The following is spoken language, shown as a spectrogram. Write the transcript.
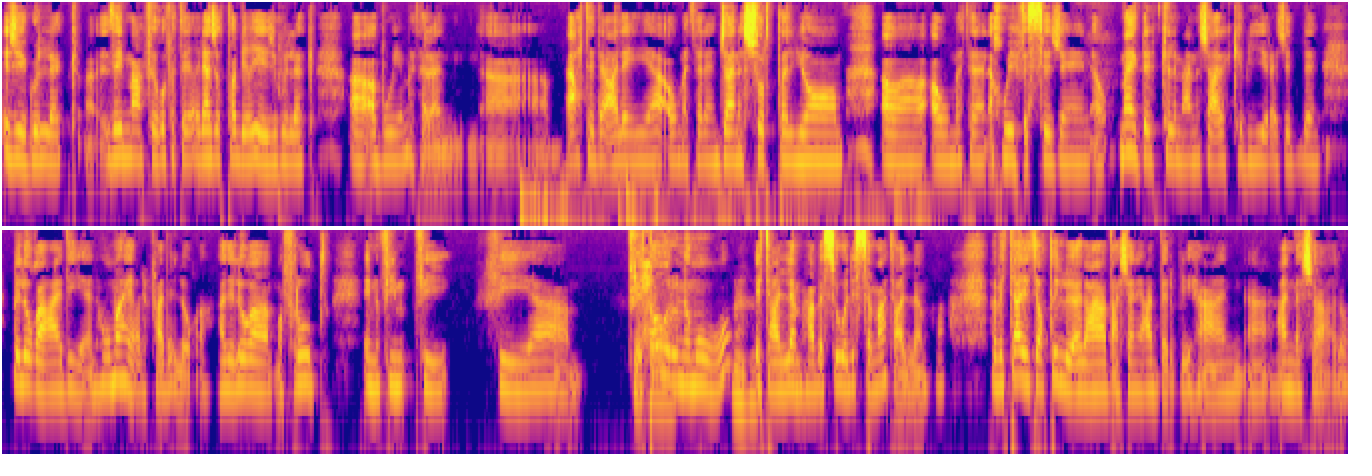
يجي يقول لك زي ما في غرفة العلاج الطبيعية يجي يقول لك آه، أبوي مثلا آه، اعتدى علي أو مثلا جانا الشرطة اليوم أو, آه، مثلا أخوي في السجن أو ما يقدر يتكلم عن مشاعر كبيرة جدا بلغة عادية إنه هو ما يعرف هذه اللغة. هذه اللغة مفروض إنه في في في في طور ونموه يتعلمها بس هو لسه ما تعلمها. فبالتالي تعطي له ألعاب عشان يعبر بها عن آه عن مشاعره.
